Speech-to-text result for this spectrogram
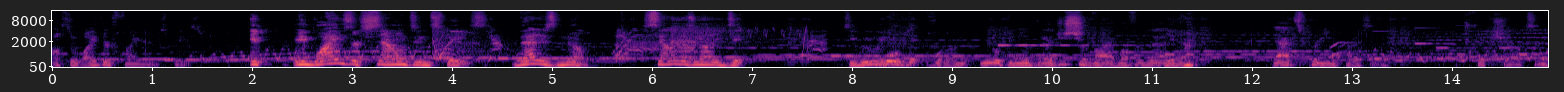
Also, why is there fire in space? And and why is there sounds in space? That is no. Sound does not exist. See, we We'll went. get. Hold on. No, you, did I just survive off of that? Yeah. That's pretty impressive. Trick shots and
